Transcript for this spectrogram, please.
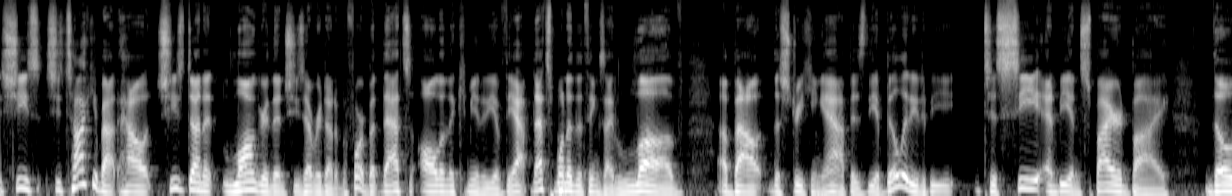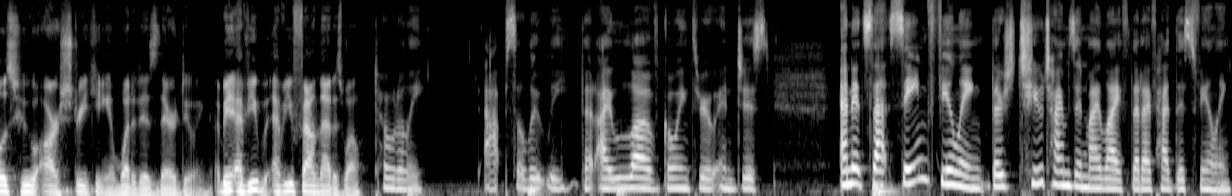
she's she's talking about how she's done it longer than she's ever done it before, but that's all in the community of the app. That's one of the things I love about the streaking app is the ability to be to see and be inspired by those who are streaking and what it is they're doing. I mean, have you have you found that as well? Totally. Absolutely. That I love going through and just and it's that same feeling. There's two times in my life that I've had this feeling.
